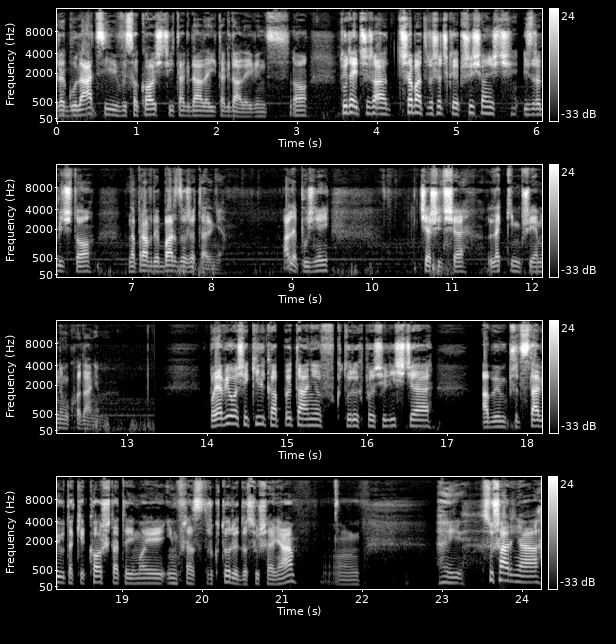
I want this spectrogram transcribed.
regulacji, wysokości i tak dalej, i tak dalej. Więc no, tutaj trzeba, trzeba troszeczkę przysiąść i zrobić to naprawdę bardzo rzetelnie. Ale później cieszyć się lekkim, przyjemnym układaniem. Pojawiło się kilka pytań, w których prosiliście abym przedstawił takie koszta tej mojej infrastruktury do suszenia. Hej, suszarnia,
